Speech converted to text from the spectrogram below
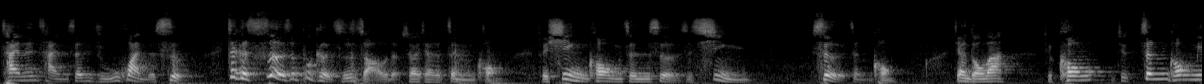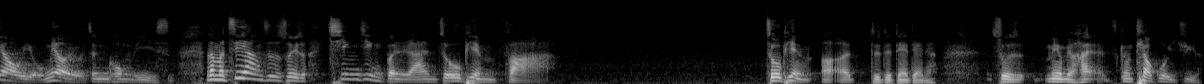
才能产生如幻的色。这个色是不可执着的，所以叫做真空。所以性空真色是性色真空，这样懂吗？就空就真空妙有，妙有真空的意思。那么这样子，所以说清净本然周遍法，周遍啊啊，对对对对对，说是没有没有，还刚跳过一句了。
